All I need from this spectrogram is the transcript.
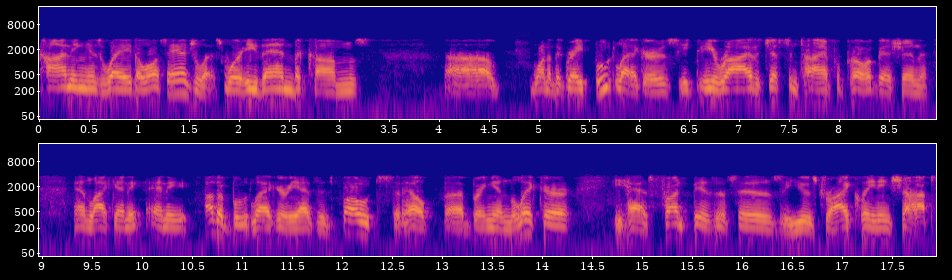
conning his way to Los Angeles, where he then becomes uh, one of the great bootleggers. He, he arrives just in time for Prohibition, and like any any other bootlegger, he has his boats that help uh, bring in the liquor. He has front businesses. He used dry cleaning shops.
